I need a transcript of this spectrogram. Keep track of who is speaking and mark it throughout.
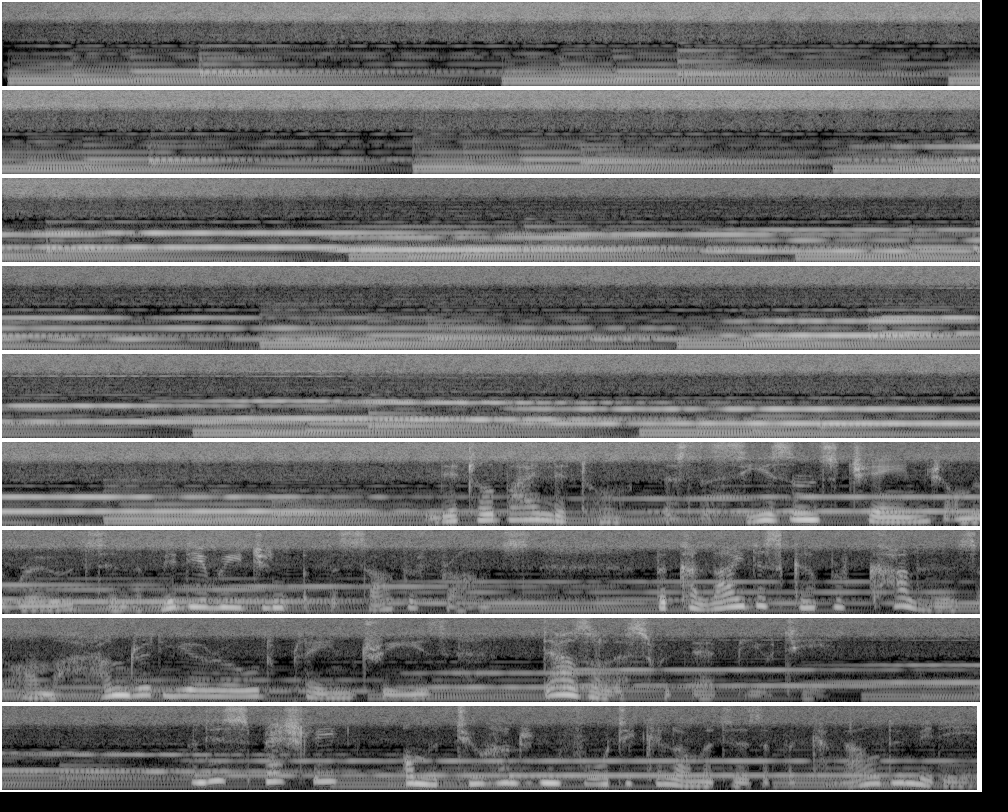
Speaker 1: Música Little by little, as the seasons change on the roads in the Midi region of the south of France, the kaleidoscope of colours on the hundred-year-old plane trees dazzle us with their beauty. And especially on the 240 kilometres of the Canal du Midi,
